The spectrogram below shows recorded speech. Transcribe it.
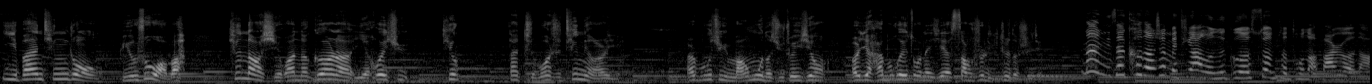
一般听众，比如说我吧，听到喜欢的歌呢，也会去听，但只不过是听听而已，而不去盲目的去追星，而且还不会做那些丧失理智的事情。那你在课堂上面听阿伦的歌，算不算头脑发热呢？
